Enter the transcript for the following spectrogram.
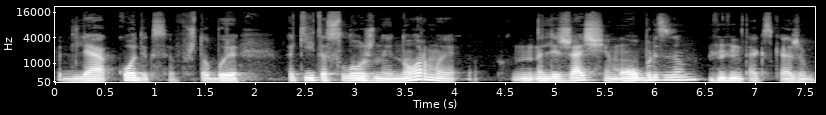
для кодексов, чтобы какие-то сложные нормы належащим образом, так скажем,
